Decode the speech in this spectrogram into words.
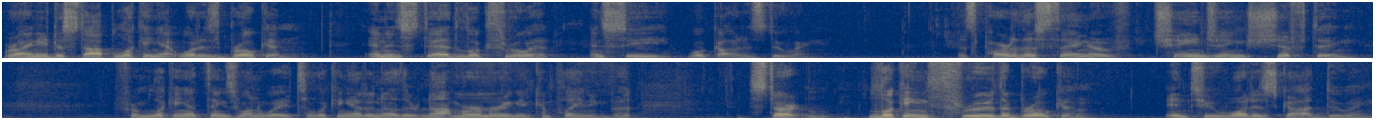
where I need to stop looking at what is broken and instead look through it and see what God is doing? It's part of this thing of changing, shifting from looking at things one way to looking at another, not murmuring and complaining, but start looking through the broken into what is God doing.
